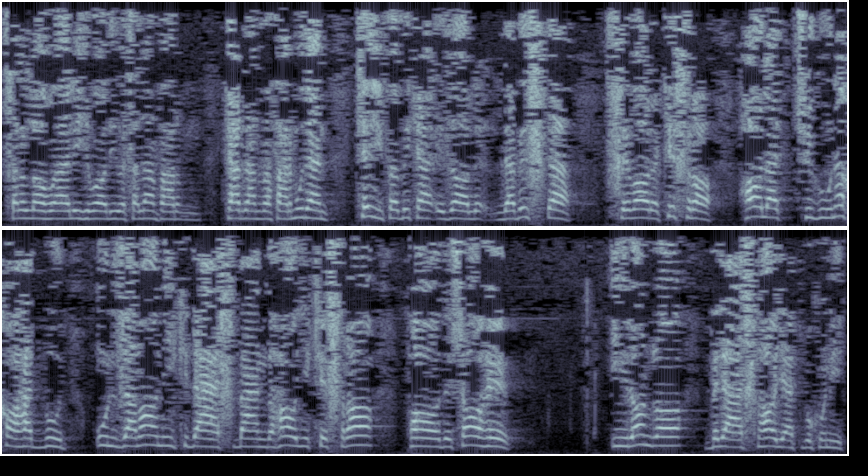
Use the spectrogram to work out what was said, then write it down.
صلی الله علیه و آله و سلم فرم... کردند و فرمودند کیف بک اذا لبست سوار کسرا حالت چگونه خواهد بود؟ اون زمانی که دستبندهای کسرا پادشاه ایران را به دستهایت بکنی.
